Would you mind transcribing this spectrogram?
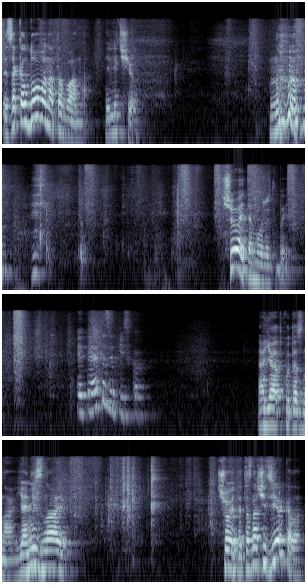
заколдована та ванна? Или что? Ну. Что это может быть? Это эта записка? А я откуда знаю? Я не знаю. Что это? Это значит зеркало?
